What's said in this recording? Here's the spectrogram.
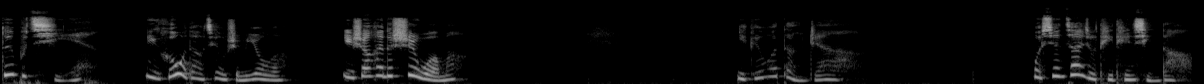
对不起，你和我道歉有什么用啊？你伤害的是我吗？你给我等着！我现在就替天行道。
